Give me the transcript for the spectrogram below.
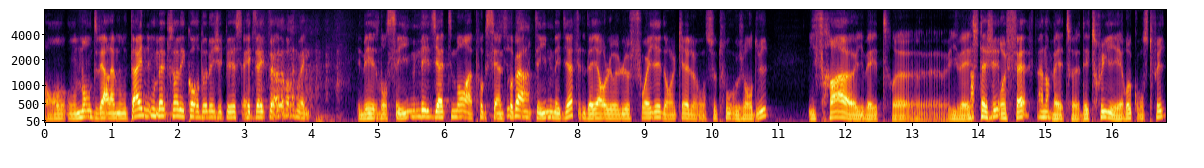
on, monte vers la montagne. On met ça les coordonnées GPS. Exactement. Mais bon, c'est immédiatement à proximité immédiate. D'ailleurs, le, foyer dans lequel on se trouve aujourd'hui, il fera, euh, il va être, euh, il va être partagé, refait, ah non. va être détruit et reconstruit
